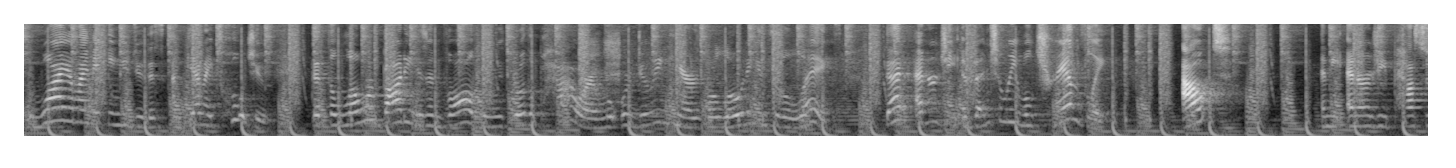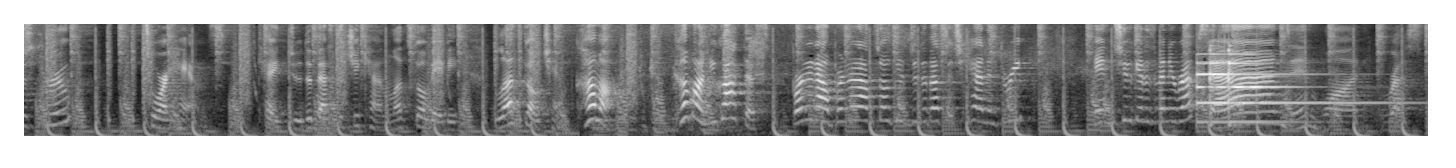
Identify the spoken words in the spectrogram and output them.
Why am I making you do this? Again, I told you that the lower body is involved when we throw the power. And what we're doing here is we're loading into the legs. That energy eventually will translate out and the energy passes through to our hands. Okay, do the best that you can. Let's go, baby. Let's go, champ. Come on. Come on, you got this. Burn it out, burn it out so good. Do the best that you can in three, in two, get as many reps, and in one, rest.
